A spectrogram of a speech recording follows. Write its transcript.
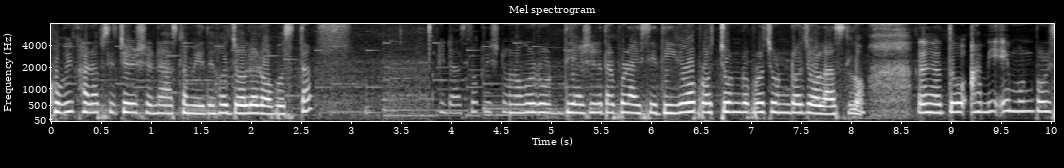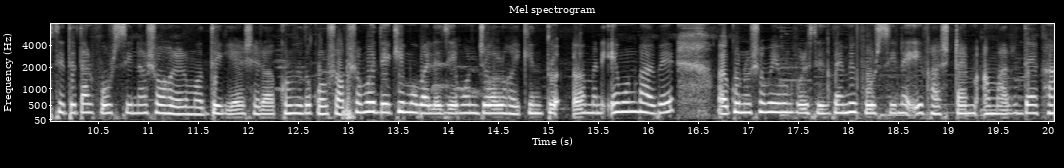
খুবই খারাপ সিচুয়েশনে আসলাম। এই দেখো জলের অবস্থা। এটা আসলো কৃষ্ণনগর রোড দিয়ে আসে, তারপর আইসি দিয়েও প্রচণ্ড প্রচণ্ড জল আসলো। তো আমি এমন পরিস্থিতি তার পড়ছি না শহরের মধ্যে গিয়ে। তো কোনো সবসময় দেখি মোবাইলে যে এমন জল হয়, কিন্তু মানে এমনভাবে কোনো সময় এমন পরিস্থিতিতে আমি পড়ছি না। এই ফার্স্ট টাইম আমার দেখা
